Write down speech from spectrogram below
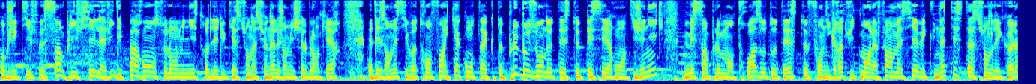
Objectif, simplifier la vie des parents, selon le ministre de l'Éducation nationale, Jean-Michel Blanquer. Désormais, si votre enfant est cas contact, plus besoin de tests PCR ou antigéniques, mais simplement trois autotests fournis gratuitement à la pharmacie avec une attestation de l'école.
